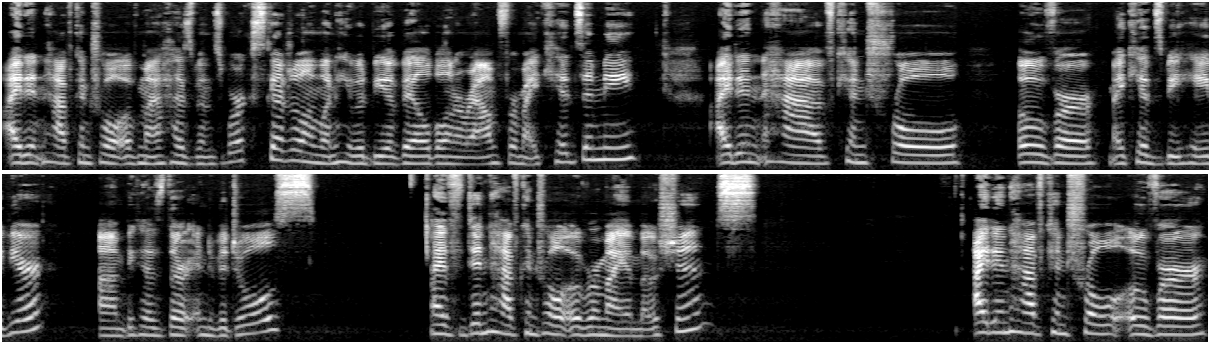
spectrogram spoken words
I didn't have control of my husband's work schedule and when he would be available and around for my kids and me. I didn't have control over my kids' behavior um, because they're individuals. I didn't have control over my emotions. I didn't have control over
